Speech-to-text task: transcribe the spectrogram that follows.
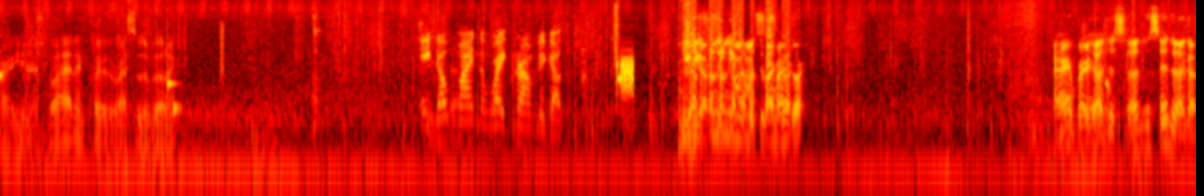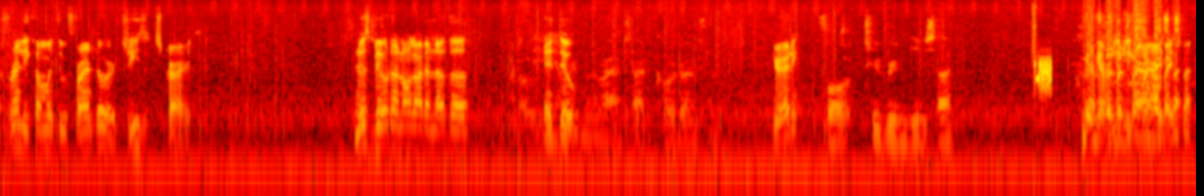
All right, units, go ahead and clear the rest of the building. Hey, don't mind the white Crown Vic out the front. You got, friendly coming through the front door. All right, bro. I just I just said that I got friendly coming through front door. Jesus Christ. This building don't got another. It do. Room on the right hand side, corridor. You ready? For two rooms either side. You got friendly clear in basement.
